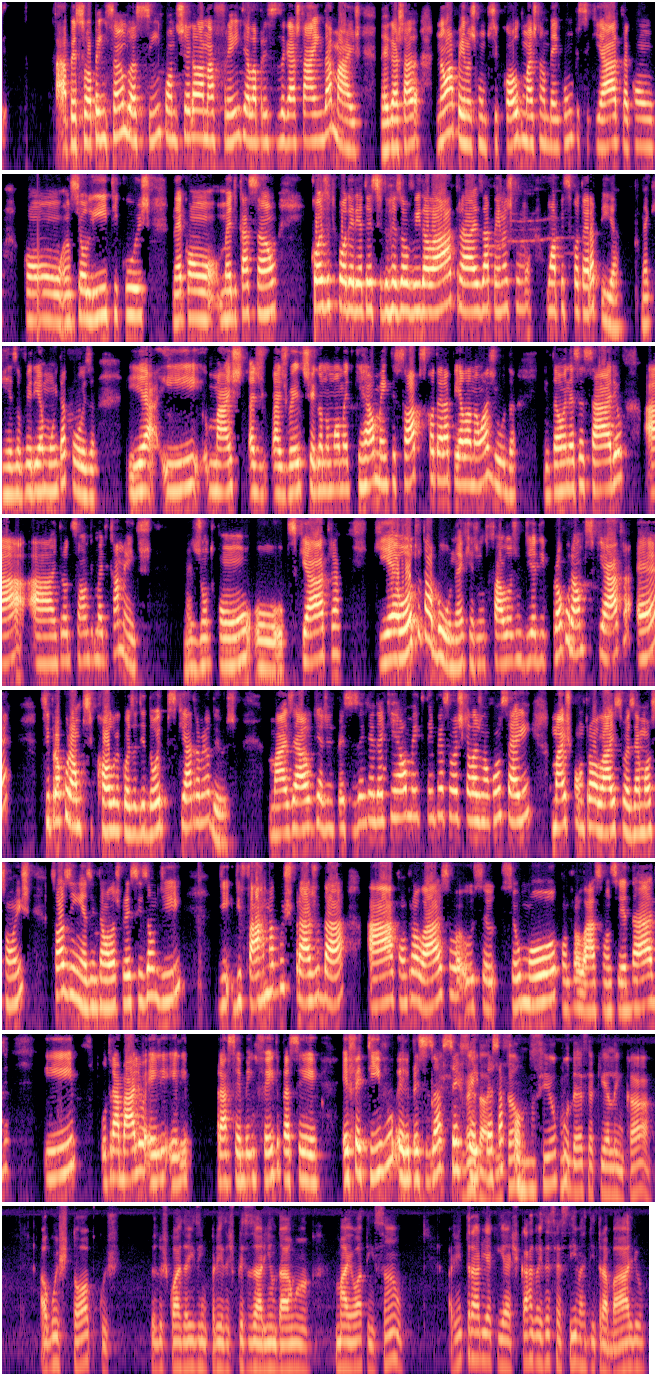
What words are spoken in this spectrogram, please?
a pessoa pensando assim, quando chega lá na frente, ela precisa gastar ainda mais. Né? Gastar não apenas com psicólogo, mas também com psiquiatra, com, com ansiolíticos, né? com medicação coisa que poderia ter sido resolvida lá atrás apenas com uma psicoterapia né, que resolveria muita coisa. E, e mas às, às vezes chega num momento que realmente só a psicoterapia ela não ajuda. Então é necessário a, a introdução de medicamentos, né, junto com o, o, psiquiatra, que é outro tabu, né? Que a gente fala hoje em dia de procurar um psiquiatra é se procurar um psicólogo é coisa de doido, psiquiatra, meu Deus mas é algo que a gente precisa entender que realmente tem pessoas que elas não conseguem mais controlar as suas emoções sozinhas, então elas precisam de, de, de fármacos para ajudar a controlar o seu, seu humor, controlar a sua ansiedade e o trabalho, ele, ele para ser bem feito, para ser efetivo, ele precisa ser Verdade. feito dessa então, forma. Se eu pudesse aqui elencar alguns tópicos pelos quais as empresas precisariam dar uma maior atenção, a gente traria aqui as cargas excessivas de trabalho,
